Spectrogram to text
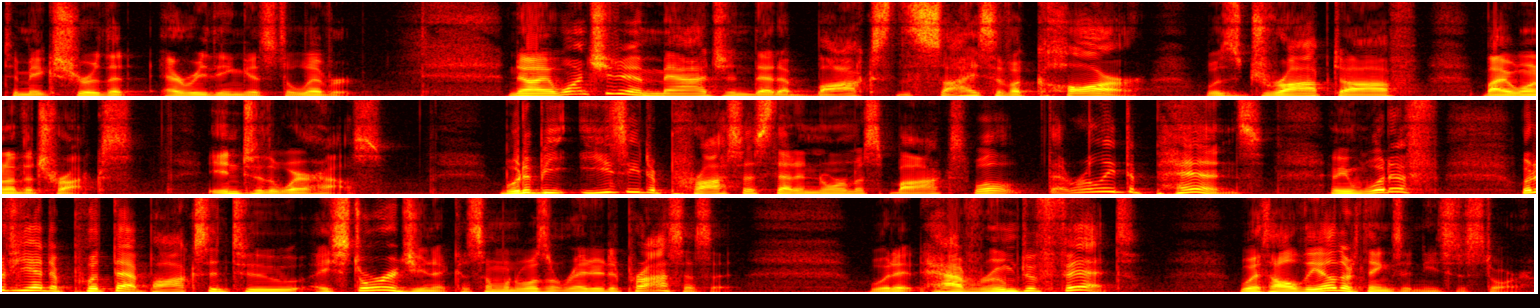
to make sure that everything gets delivered. Now, I want you to imagine that a box the size of a car was dropped off by one of the trucks into the warehouse. Would it be easy to process that enormous box? Well, that really depends. I mean, what if what if you had to put that box into a storage unit because someone wasn't ready to process it? Would it have room to fit with all the other things it needs to store?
